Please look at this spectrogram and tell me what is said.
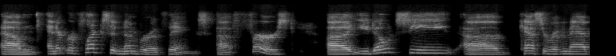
Um, and it reflects a number of things. First, uh, you don't see uh, casirivimab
